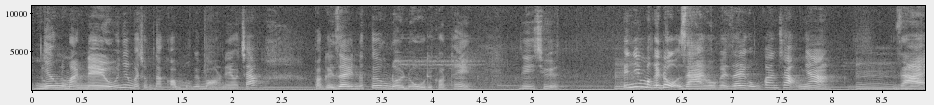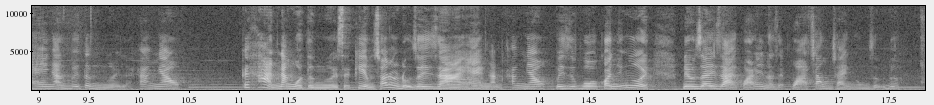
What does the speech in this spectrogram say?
Nhưng đúng. mà nếu như mà chúng ta có một cái mỏ neo chắc và cái dây nó tương đối đủ thì có thể di chuyển ừ. thế nhưng mà cái độ dài của cái dây cũng quan trọng nhá ừ. dài hay ngắn với từng người lại khác nhau cái khả năng của từng người sẽ kiểm soát được độ dây dài hay ngắn khác nhau ví dụ có những người nếu dây dài quá thì nó sẽ quá tròng trành không giữ được ừ.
